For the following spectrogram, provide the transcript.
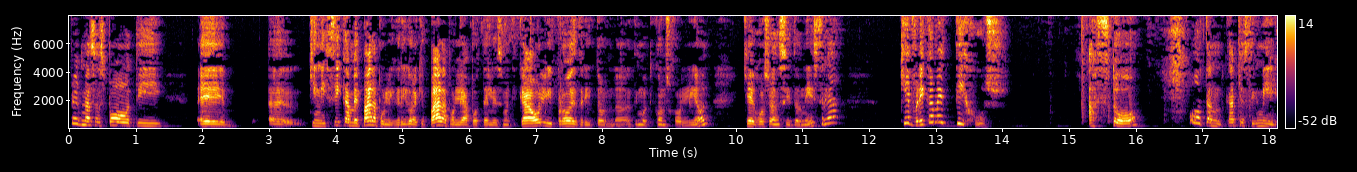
Πρέπει να σας πω ότι ε, ε, κινηθήκαμε πάρα πολύ γρήγορα και πάρα πολύ αποτελεσματικά όλοι οι πρόεδροι των ε, δημοτικών σχολείων και εγώ σαν συντονίστρια και βρήκαμε τείχους. Αυτό όταν κάποια στιγμή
